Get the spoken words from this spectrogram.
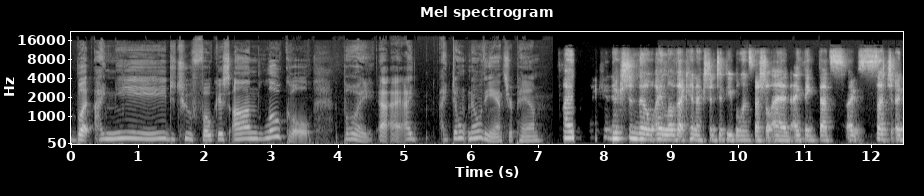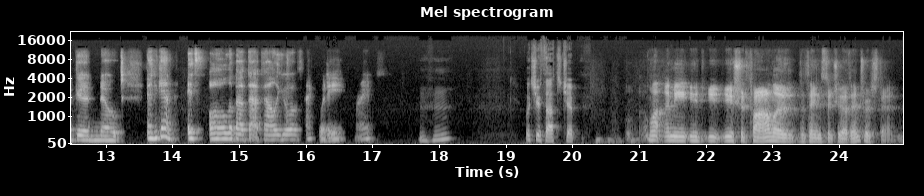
but I need to focus on local. Boy, I I, I don't know the answer, Pam. I love that connection though. I love that connection to people in special ed. I think that's a, such a good note. And again, it's all about that value of equity, right? Mm-hmm. What's your thoughts, Chip? Well, I mean, you, you, you should follow the things that you have interest in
